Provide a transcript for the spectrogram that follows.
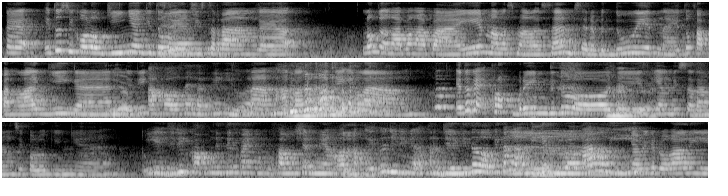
kayak itu psikologinya gitu loh Iya, yang sih. diserang. Kayak lo nggak ngapa-ngapain males-malesan bisa dapet duit. Nah itu kapan lagi kan? Yep. jadi akal sehatnya hilang. Nah akal sehatnya hilang itu kayak crock brain gitu loh di Iya. yang diserang psikologinya Iya, jadi cognitive fun- functionnya otak Hmm. itu jadi nggak kerja gitu loh. Kita nggak mikir Iya. dua kali. nggak mikir dua kali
